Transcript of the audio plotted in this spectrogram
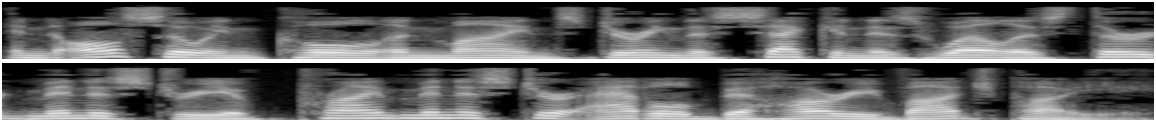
and also in coal and mines during the second as well as third ministry of Prime Minister Atal Bihari Vajpayee.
